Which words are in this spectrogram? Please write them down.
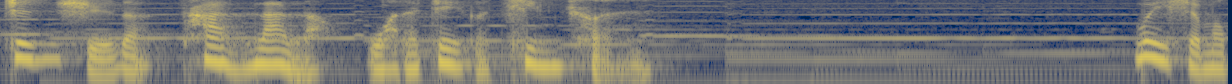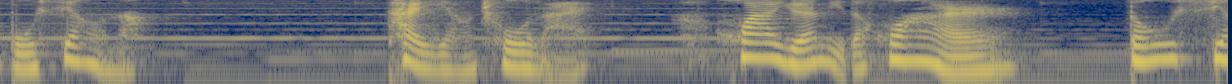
真实的灿烂了我的这个清晨。为什么不笑呢？太阳出来，花园里的花儿都笑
